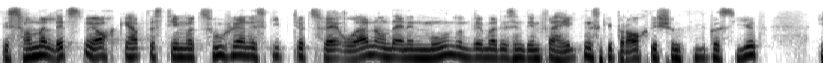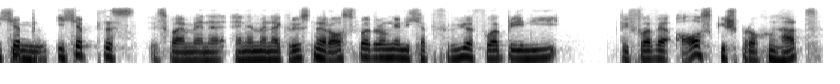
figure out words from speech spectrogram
Das haben wir letztes Mal auch gehabt, das Thema Zuhören. Es gibt ja zwei Ohren und einen Mund und wenn man das in dem Verhältnis gebraucht, ist schon viel passiert. Ich habe, mhm. ich habe das, das war meine, eine meiner größten Herausforderungen. Ich habe früher vor BNI bevor wer ausgesprochen hat,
